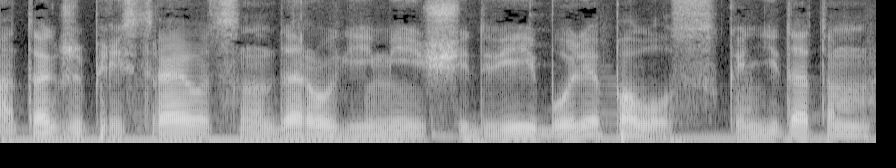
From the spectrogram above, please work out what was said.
а также перестраиваться на дороге, имеющие две и более полос. Кандидатам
